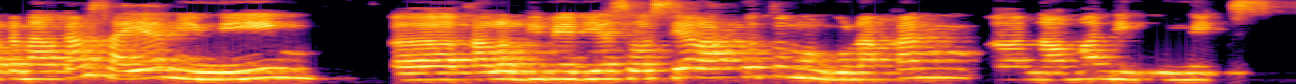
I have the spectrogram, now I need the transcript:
perkenalkan saya Nining. Uh, kalau di media sosial aku tuh menggunakan uh, nama Ning Unix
